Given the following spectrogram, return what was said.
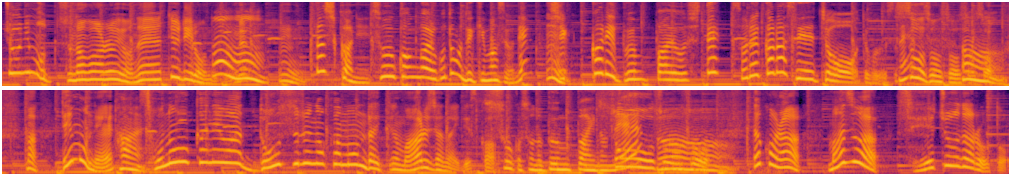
長にもつながるよねっていう理論ですよね。うんうんうん確かにそう考えることもできますよね、うんしっかり分配をしてそれから成長ってことですね。そうそうそうそうそう。んまあでもね、はいそのお金はどうするのか問題っていうのもあるじゃないですか。そうかその分配のね。そうそうそうだからまずは成長だろうと。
